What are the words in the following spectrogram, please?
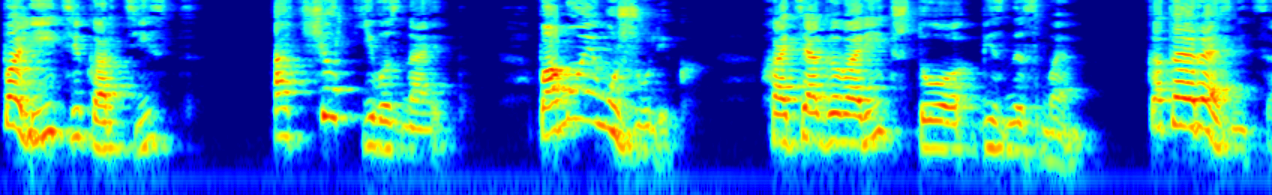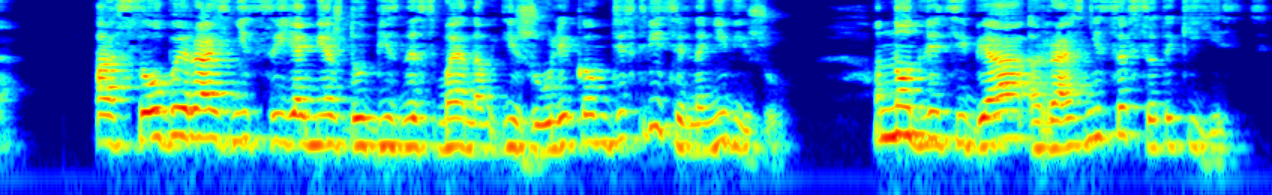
Политик, артист? А черт его знает. По-моему, жулик хотя говорит, что бизнесмен. Какая разница? Особой разницы я между бизнесменом и жуликом действительно не вижу. Но для тебя разница все-таки есть.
